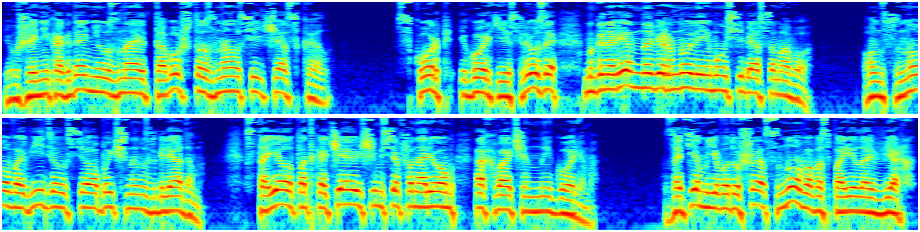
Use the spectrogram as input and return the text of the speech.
и уже никогда не узнает того, что знал сейчас Кэл. Скорбь и горькие слезы мгновенно вернули ему себя самого. Он снова видел все обычным взглядом, стоял под качающимся фонарем, охваченный горем. Затем его душа снова воспарила вверх,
